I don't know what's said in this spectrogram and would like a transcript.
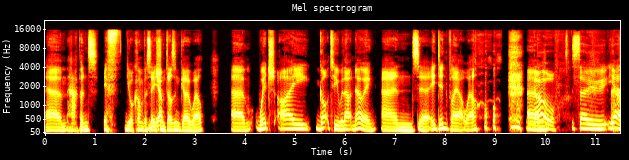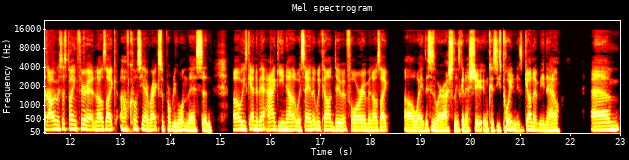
um, happens if your conversation Yep. doesn't go well. Um, which I got to without knowing, and uh, it didn't play out well. Um, no. So yeah, I was just playing through it, and I was like, oh, of course, yeah, Rex would probably want this, and oh, he's getting a bit aggy now that we're saying that we can't do it for him, and I was like, oh wait, this is where Ashley's going to shoot him because he's pointing his gun at me now, um,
